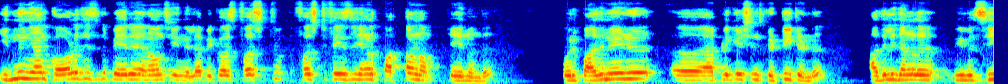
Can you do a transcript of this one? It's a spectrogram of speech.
ഇന്ന് ഞാൻ കോളേജസിന്റെ പേര് അനൗൺസ് ചെയ്യുന്നില്ല ബിക്കോസ് ഫസ്റ്റ് ഫസ്റ്റ് ഫേസിൽ ഞങ്ങൾ പത്തെണ്ണം ചെയ്യുന്നുണ്ട്. ഒരു പതിനേഴ് ആപ്ലിക്കേഷൻസ് കിട്ടിയിട്ടുണ്ട്. അതിൽ ഞങ്ങൾ we will see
